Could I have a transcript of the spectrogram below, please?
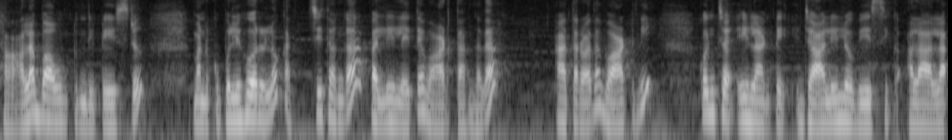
చాలా బాగుంటుంది టేస్ట్. మనకు పులిహోరలో ఖచ్చితంగా పల్లీలు అయితే వాడతాం కదా. ఆ తర్వాత వాటిని కొంచెం ఇలాంటి జాలీలో వేసి అలా అలా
